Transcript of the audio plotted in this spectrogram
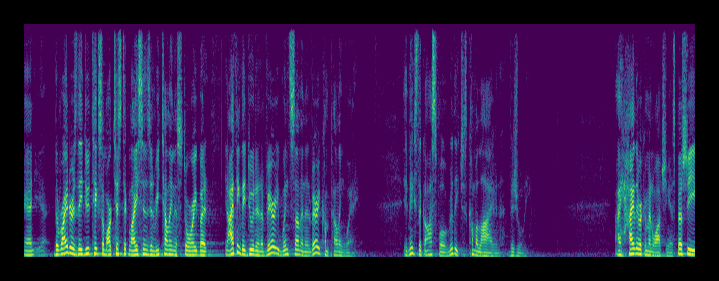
And the writers, they do take some artistic license in retelling the story, but you know, I think they do it in a very winsome and a very compelling way. It makes the gospel really just come alive visually. I highly recommend watching it, especially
